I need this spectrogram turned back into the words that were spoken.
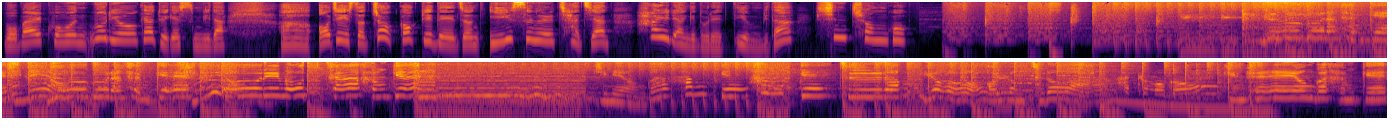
모바일 콩은 무료가 되겠습니다. 하겠습니다. 아, 어제 있었죠? 꺾기 대전 2승을 차지한 하이량의 노래 띄웁니다. 신청곡. 누구랑 함께, 누구랑 함께, 우리 모두 다 함께. 음, 김혜영과 함께, 함께 들어요. 얼렁 들어와. 하트 먹어. 김혜영과 함께.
